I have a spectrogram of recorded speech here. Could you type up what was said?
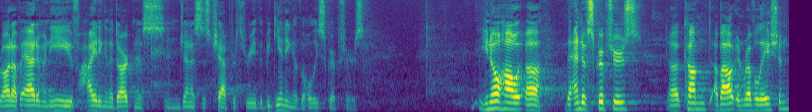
brought up Adam and Eve hiding in the darkness in Genesis chapter 3, the beginning of the Holy Scriptures. You know how uh, the end of Scriptures uh, come about in Revelation?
